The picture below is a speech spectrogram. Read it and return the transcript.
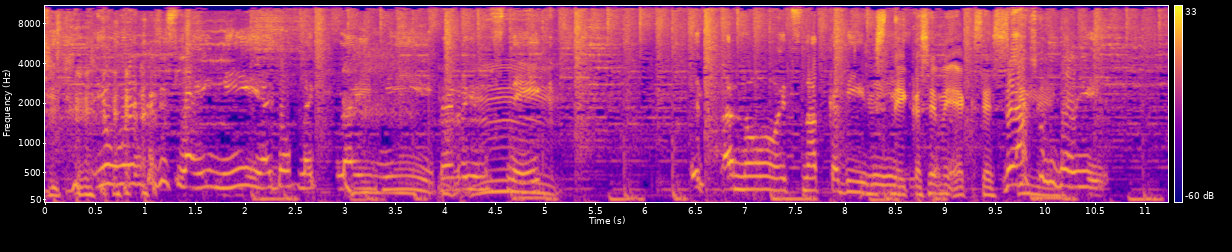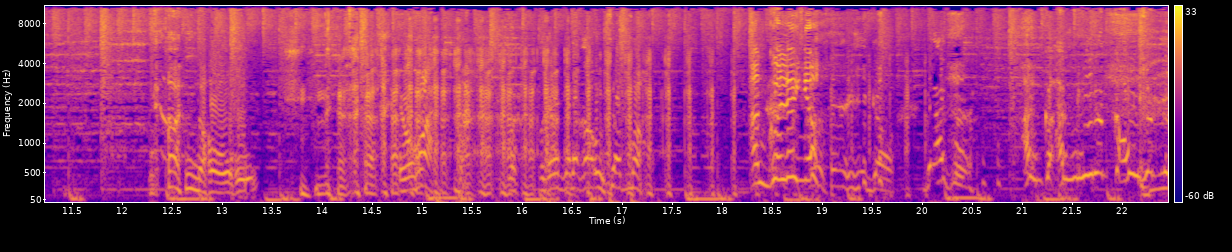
yung worm kasi slimy. I don't like slimy. Pero yung snake, it's ano, it's not kadiri. Snake kasi may excess They're actually eh. very... no. Ewan ko. ah. Maganda ka nakausap mo. Ang gulo nyo. There you go. That's a, ang, ang hirap kausap mo.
